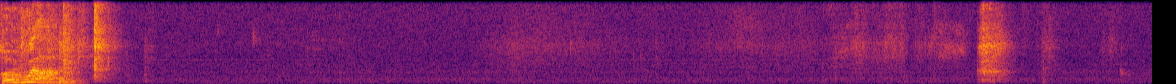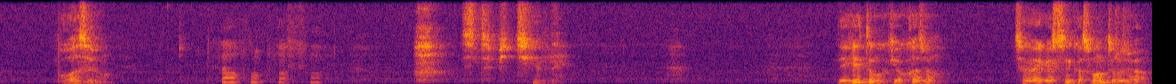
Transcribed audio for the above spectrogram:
어 뭐야? 뭐 하세요? 진짜 미치겠네. 내기했던 거 기억하죠? 제가 이겼으니까 소원 들어줘요.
